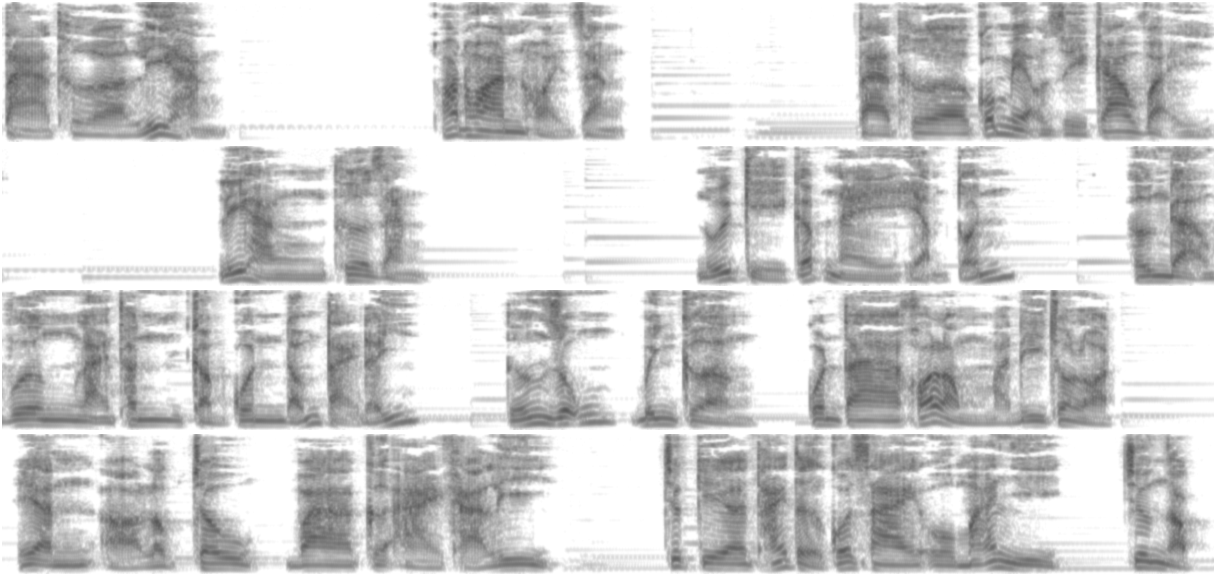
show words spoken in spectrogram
tả thừa lý hằng. Thoát hoan hỏi rằng, tả thừa có mẹo gì cao vậy? Lý hằng thưa rằng, núi kỷ cấp này hiểm tuấn, hưng đạo vương lại thân cầm quân đóng tại đấy, tướng dũng, binh cường, quân ta khó lòng mà đi cho lọt. Hiện ở lộc châu và cửa ải khả ly trước kia thái tử có sai ô mã nhi, trương ngọc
